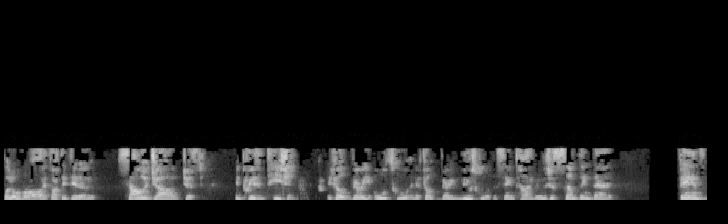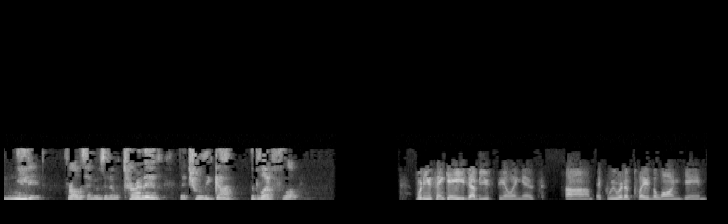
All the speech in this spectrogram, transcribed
But overall, I thought they did a solid job just in presentation. It felt very old school and it felt very new school at the same time. It was just something that fans needed for all this time. It was an alternative that truly got the blood flowing. What do you think AEW's feeling is? Um, if we were to play the long game,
